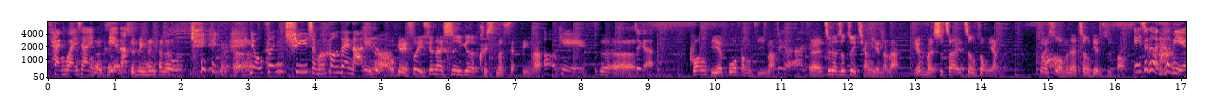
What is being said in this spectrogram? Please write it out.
参观一下你的店啊？随便看看呢。有 分区，什么放在哪里的？OK，所以现在是一个 Christmas setting 啦。OK，这个呃，这个。光碟播放机嘛，这个呃，这个是最抢眼的啦。原本是在正中央的，所以是我们的镇店之宝。哎，这个很特别。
